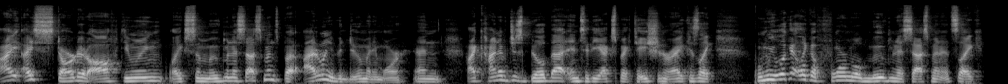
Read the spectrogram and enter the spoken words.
I, I started off doing like some movement assessments, but I don't even do them anymore. And I kind of just build that into the expectation, right? Because like when we look at like a formal movement assessment, it's like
